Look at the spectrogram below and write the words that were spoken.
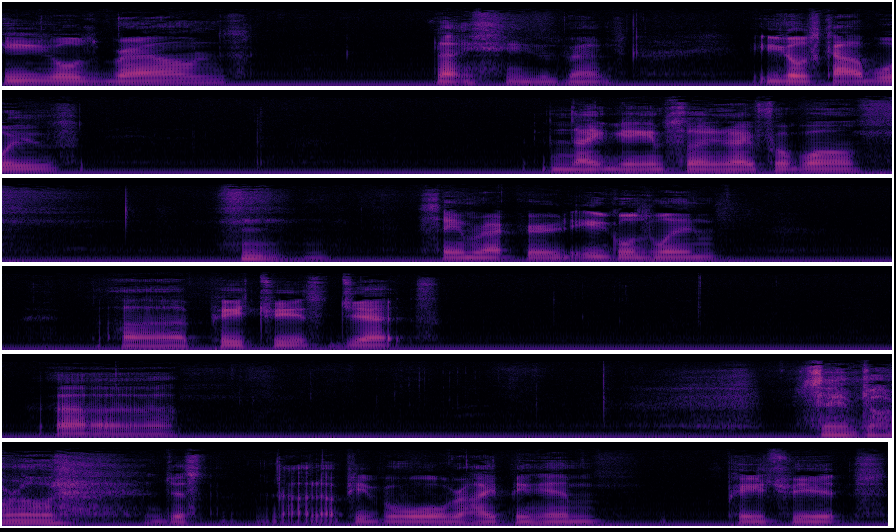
Eagles Browns. Not Eagles Browns. Eagles Cowboys. Night game Sunday night football. Same record. Eagles win. Uh, Patriots Jets. Uh, Sam Darnold, just I don't know. People overhyping him. Patriots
